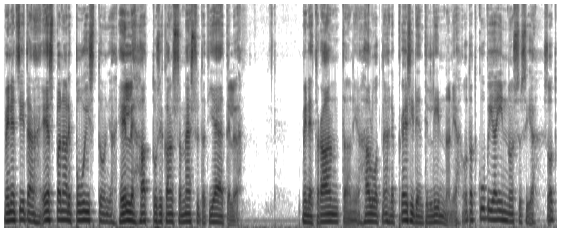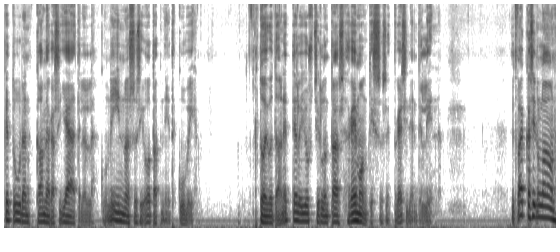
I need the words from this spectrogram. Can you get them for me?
Menet siitä Esplanadipuistoon ja helle hattusi kanssa mässytät jäätelöä. Menet rantaan ja haluat nähdä presidentin linnan ja otat kuvia innoissasi ja sotket uuden kamerasi jäätelöllä, kun niin innoissasi otat niitä kuvia. Toivotaan, ettei ole just silloin taas remontissa se presidentin linna. Nyt vaikka sinulla on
